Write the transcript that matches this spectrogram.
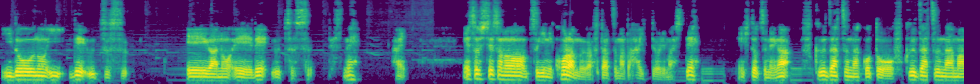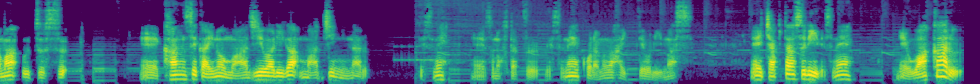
移動の意で映す、映画の A で映すですね。はい。えそしてその次にコラムが2つまた入っておりまして、一つ目が、複雑なことを複雑なまま映す。えー、観世界の交わりが街になる。ですね。えー、その二つですね。コラムが入っております。えー、チャプター3ですね。え、わかる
